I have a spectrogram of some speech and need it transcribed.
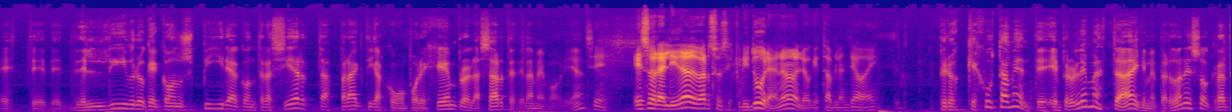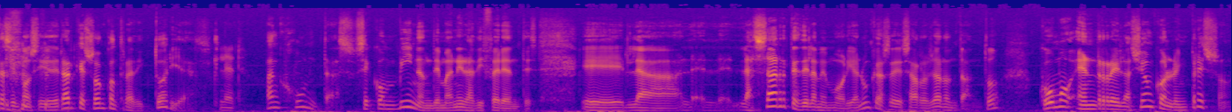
este, del libro que conspira contra ciertas prácticas, como por ejemplo las artes de la memoria. Sí. Es oralidad versus escritura, ¿no? Lo que está planteado ahí. Pero que justamente el problema está, y que me perdone Sócrates, en considerar que son contradictorias. Claro. Van juntas, se combinan de maneras diferentes. Eh, las artes de la memoria nunca se desarrollaron tanto como en relación con lo impreso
